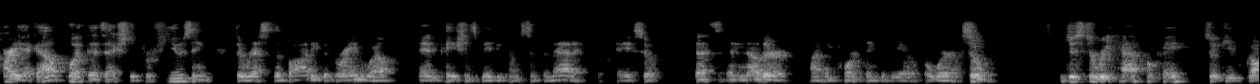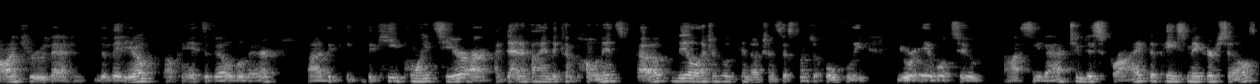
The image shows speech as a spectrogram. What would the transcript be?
cardiac output that's actually perfusing the rest of the body, the brain well, and patients may become symptomatic. Okay, so that's another uh, important thing to be aware of. So just to recap, okay, so if you've gone through that the video, okay, it's available there. Uh, the, the key points here are identifying the components of the electrical conduction system. So hopefully you were able to uh, see that. To describe the pacemaker cells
